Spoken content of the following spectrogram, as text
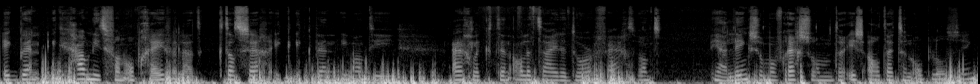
Ik, ben, ik hou niet van opgeven, laat ik dat zeggen. Ik, ik ben iemand die eigenlijk ten alle tijden doorvecht. Want ja, linksom of rechtsom, er is altijd een oplossing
